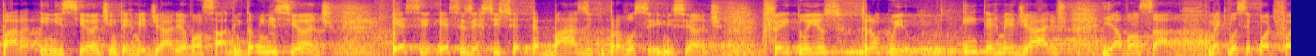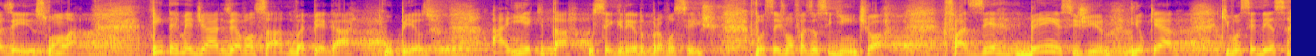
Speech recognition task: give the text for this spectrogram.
para iniciante, intermediário e avançado. Então, iniciante, esse, esse exercício é básico para você, iniciante. Feito isso, tranquilo. Intermediários e avançado. Como é que você pode fazer isso? Vamos lá. Intermediários e avançado. Vai pegar o peso. Aí é que está o segredo para vocês. Vocês vão fazer o seguinte, ó. Fazer bem esse giro. E eu quero que você desça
